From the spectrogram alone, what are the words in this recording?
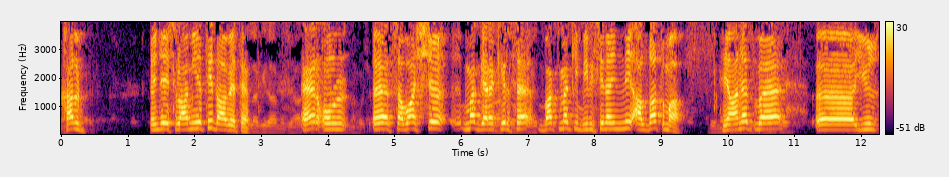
kalp. önce İslamiyet'i davet et. Eğer on, eğer savaşmak gerekirse bakma ki birisini aldatma. Hiyanet ve e, yüz,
